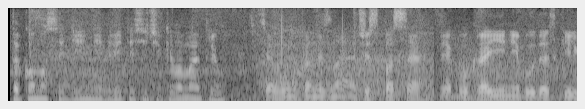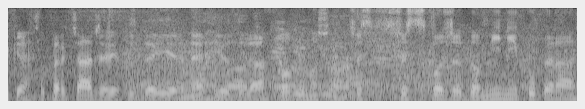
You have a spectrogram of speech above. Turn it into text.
В такому сидінні 2000 кілометрів. Ця гумка не знаю, чи спасе. Як в Україні буде скільки суперчарджерів віддає енергію для кофі машини. Щось, щось схоже до міні-купера.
